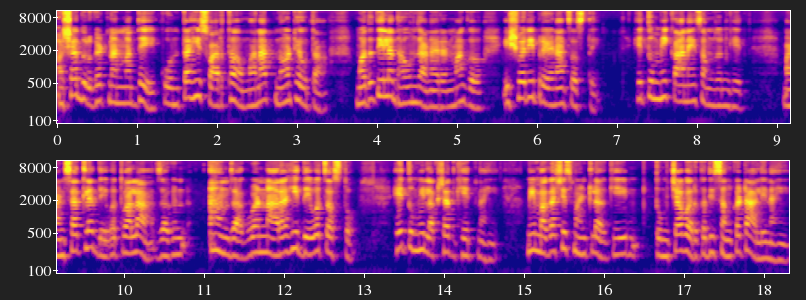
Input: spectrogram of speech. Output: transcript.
अशा दुर्घटनांमध्ये कोणताही स्वार्थ मनात न ठेवता मदतीला धावून जाणाऱ्यांमागं ईश्वरी प्रेरणाच असते. हे तुम्ही का नाही समजून घेत? माणसातल्या देवत्वाला जग जागवणाराही देवच असतो. हे तुम्ही लक्षात घेत नाही. मी मगाशीच म्हटलं की तुमच्यावर कधी संकट आले नाही.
